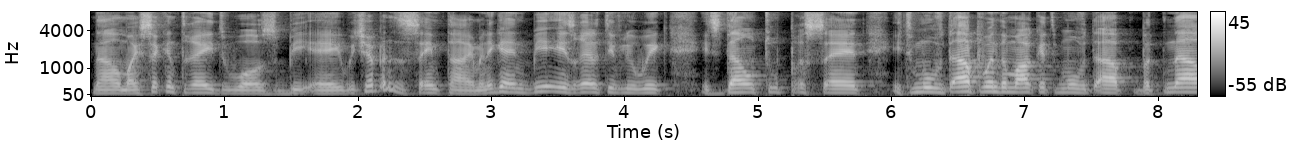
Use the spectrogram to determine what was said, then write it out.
Now my second trade was BA, which happened at the same time. And again, BA is relatively weak. It's down 2%. It moved up when the market moved up, but now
